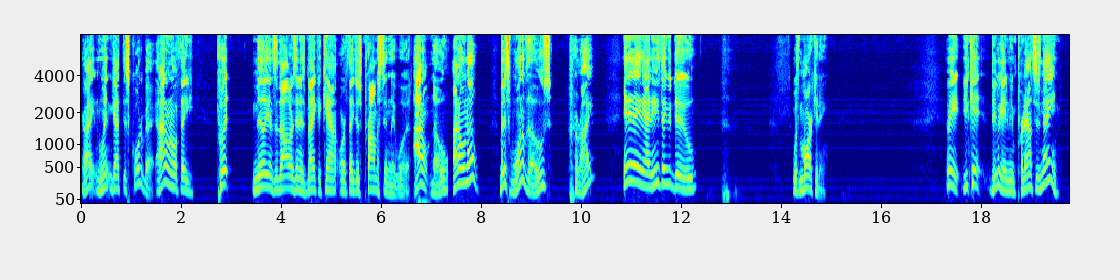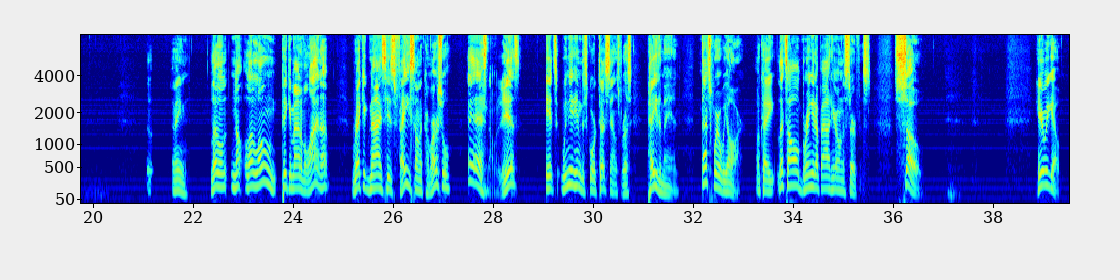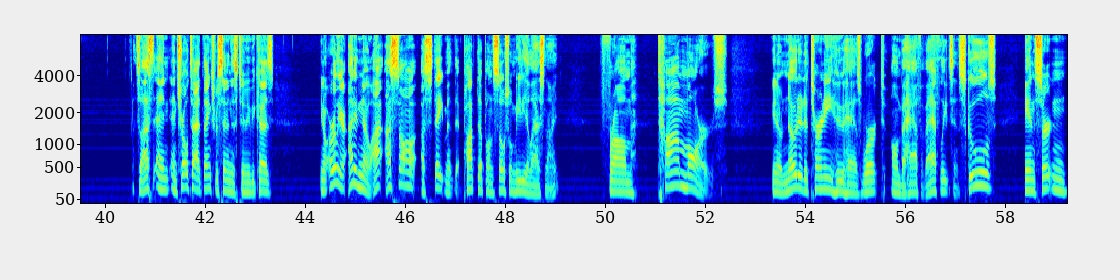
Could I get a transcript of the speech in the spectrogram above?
Right? And went and got this quarterback. And I don't know if they put millions of dollars in his bank account or if they just promised him they would. I don't know. I don't know. But it's one of those, right? And it ain't had anything to do with marketing. I mean, you can't, people can't even pronounce his name. I mean, let, al- no, let alone pick him out of a lineup, recognize his face on a commercial. Eh, that's not what it is. It's we need him to score touchdowns for us. Pay the man. That's where we are. Okay, let's all bring it up out here on the surface. So here we go. So I and and Troll Tide, thanks for sending this to me because you know earlier I didn't know. I, I saw a statement that popped up on social media last night from Tom Mars, you know, noted attorney who has worked on behalf of athletes and schools in certain,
